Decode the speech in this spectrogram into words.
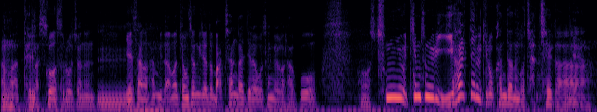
아마 음, 될 맞습니다. 것으로 저는 음. 예상을 합니다. 아마 정성 기자도 마찬가지라고 생각을 하고 어, 승률 팀 승률이 2할 때를 기록한다는 것 자체가 네.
